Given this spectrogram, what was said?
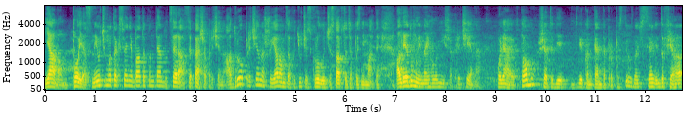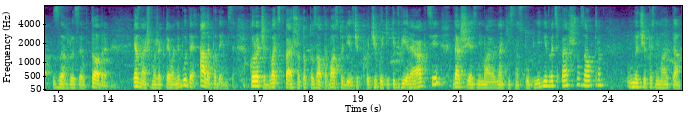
Я вам пояснив, чому так сьогодні багато контенту. Це раз, це перша причина. А друга причина, що я вам захотів щось крулу чи став все це познімати. Але я думаю, найголовніша причина полягає в тому, що я тоді дві контенти пропустив, значить сьогодні дофіга загрузив. Добре. Я знаю, що може актива не буде, але подивимося. Коротше, 21-го, тобто завтра, вас тоді очікують тільки дві реакції. Далі я знімаю на якісь наступні дні 21-го завтра. Вночі познімаю та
